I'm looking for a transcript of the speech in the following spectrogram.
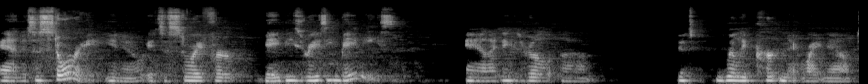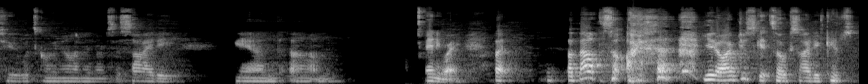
And it's a story, you know, it's a story for babies raising babies. And I think it's real, um, it's really pertinent right now to what's going on in our society. And um, anyway, but about the song, you know, I just get so excited because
